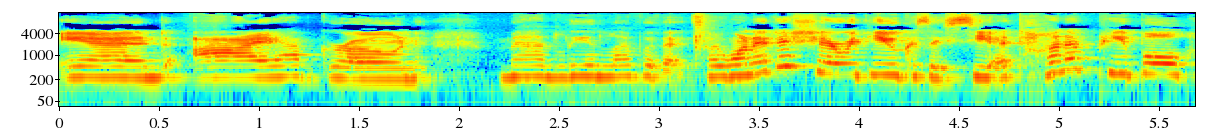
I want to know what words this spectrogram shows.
and I have grown madly in love with it. So I wanted to share with you because I see a ton of people,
